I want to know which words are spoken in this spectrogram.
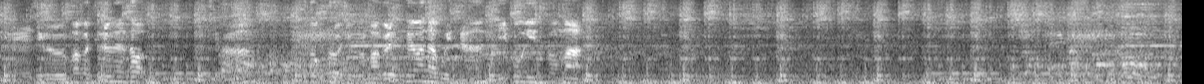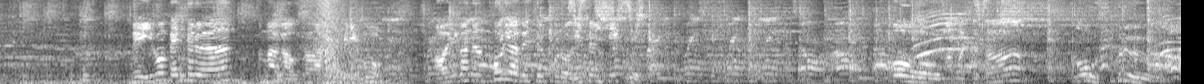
네, 지금 음악을 들으면서 지금 후덕프로 지금 음악을 표현하고 있는 비보이 소마. 네 이번 배틀은 소마가 우승한 배틀이고 어 이거는 코리아 배틀 프로 2019오 음악 맞춰서. 오 스크루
